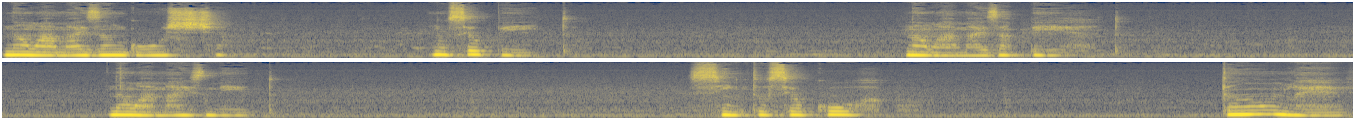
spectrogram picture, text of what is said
Não há mais angústia no seu peito. Não há mais aperto. Não há mais medo. Sinta o seu corpo tão leve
